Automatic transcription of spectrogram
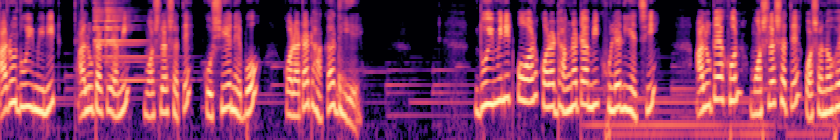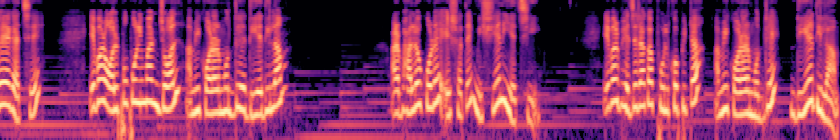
আরও দুই মিনিট আলুটাকে আমি মশলার সাথে কষিয়ে নেব কড়াটা ঢাকা দিয়ে। দুই মিনিট পর কড়া ঢাকনাটা আমি খুলে নিয়েছি। আলুটা এখন মশলার সাথে কষানো হয়ে গেছে। এবার অল্প পরিমাণ জল আমি কড়ার মধ্যে দিয়ে দিলাম। আর ভালো করে এর সাথে মিশিয়ে নিয়েছি। এবার ভেজে রাখা ফুলকপিটা আমি কড়ার মধ্যে দিয়ে দিলাম।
